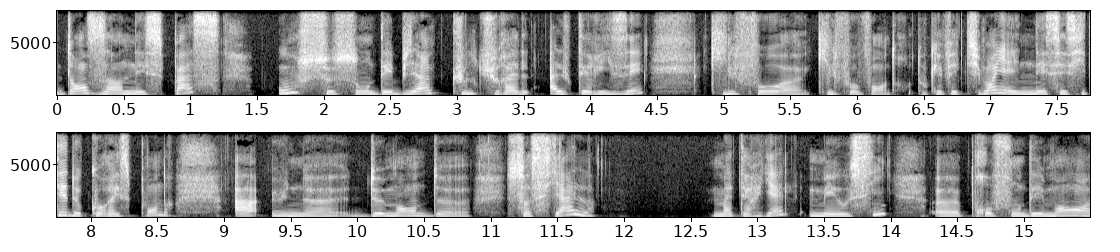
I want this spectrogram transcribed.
dans un espace où ce sont des biens culturels altérisés qu'il faut, euh, qu'il faut vendre. Donc effectivement, il y a une nécessité de correspondre à une euh, demande sociale, matérielle, mais aussi euh, profondément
